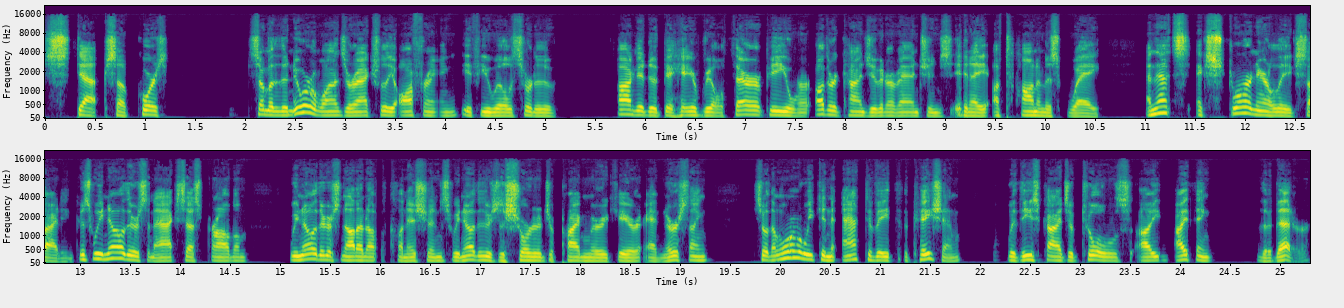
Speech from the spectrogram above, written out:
steps. Of course, some of the newer ones are actually offering, if you will, sort of cognitive behavioral therapy or other kinds of interventions in a autonomous way. And that's extraordinarily exciting because we know there's an access problem. We know there's not enough clinicians. We know there's a shortage of primary care and nursing. So the more we can activate the patient with these kinds of tools, I, I think the better,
